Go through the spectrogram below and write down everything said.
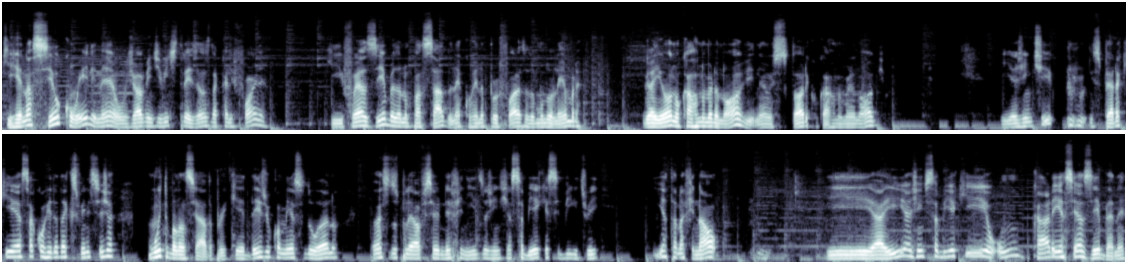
Que renasceu com ele, né? Um jovem de 23 anos da Califórnia, que foi a zebra do ano passado, né? Correndo por fora, todo mundo lembra. Ganhou no carro número 9, né? Um histórico carro número 9. E a gente espera que essa corrida da Xfinity seja muito balanceada, porque desde o começo do ano, antes dos playoffs serem definidos, a gente já sabia que esse Big Three ia estar tá na final. E aí a gente sabia que um cara ia ser a zebra, né?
